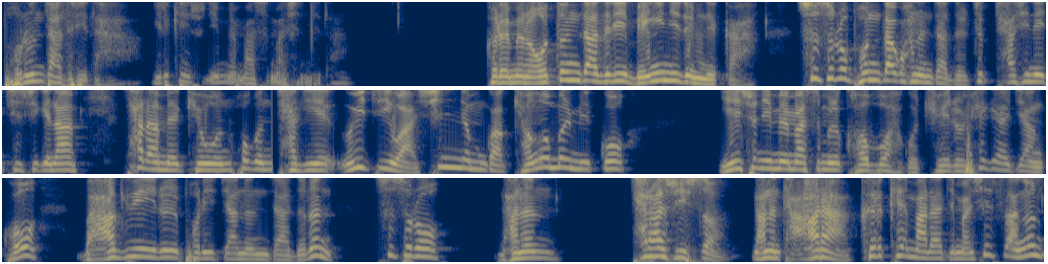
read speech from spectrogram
보는 자들이다. 이렇게 예수님이 말씀하십니다. 그러면 어떤 자들이 맹인이 됩니까? 스스로 본다고 하는 자들, 즉 자신의 지식이나 사람의 교훈 혹은 자기의 의지와 신념과 경험을 믿고 예수님의 말씀을 거부하고 죄를 회개하지 않고 마귀의 일을 버리지 않는 자들은 스스로 나는 잘할 수 있어. 나는 다 알아. 그렇게 말하지만 실상은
